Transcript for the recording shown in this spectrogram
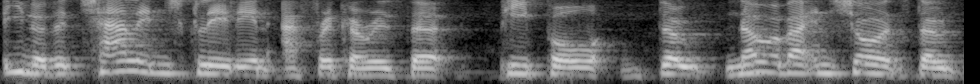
you know, the challenge clearly in Africa is that people don't know about insurance, don't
